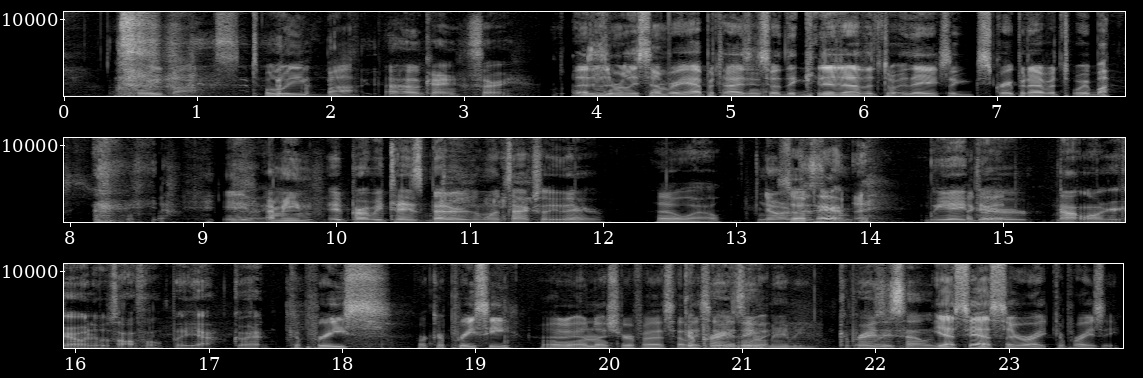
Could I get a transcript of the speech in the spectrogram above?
toy box, toy box. Oh, okay. Sorry. That doesn't really sound very appetizing. So they get it out of the toy. They actually scrape it out of a toy box. anyway. I mean, it probably tastes better than what's actually there. oh wow. No, I'm so just, apparently, I'm- we ate ahead. there not long ago and it was awful. But yeah, go ahead. Caprice or Caprese. I- I'm not sure if that's how they say it. Caprese, Anyway. maybe? Caprese salad? Yes, yes, you're right. Caprese.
